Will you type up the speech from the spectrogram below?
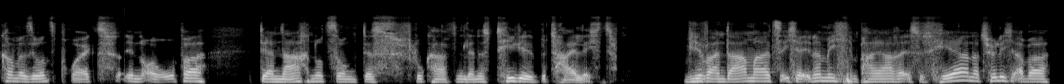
Konversionsprojekt in Europa der Nachnutzung des Flughafengeländes Tegel beteiligt. Wir waren damals, ich erinnere mich, ein paar Jahre ist es her natürlich, aber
